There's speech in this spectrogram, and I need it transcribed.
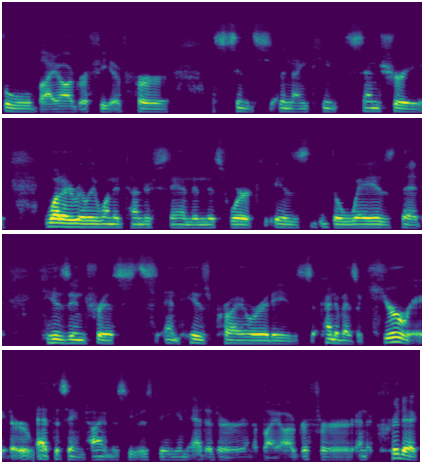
full biography of her since the 19th century. What I really wanted to understand in this work is the ways that his interests and his priorities, kind of as a curator, at the same time as he was being an editor and a biographer and a critic,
